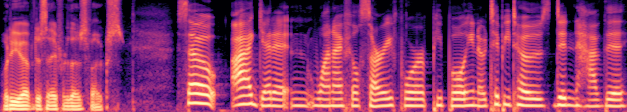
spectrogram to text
what do you have to say for those folks? So I get it. And one, I feel sorry for people. You know, Tippi Toes didn't have the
